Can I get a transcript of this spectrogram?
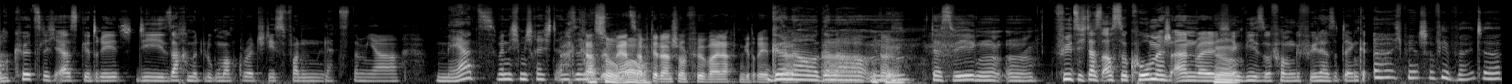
Mhm. auch kürzlich erst gedreht. Die Sache mit Luke Mockridge, die ist von letztem Jahr März, wenn ich mich recht entsinne. Krass, Ach so, im März wow. habt ihr dann schon für Weihnachten gedreht. Genau, ja? genau. Ah, okay. mhm. Deswegen mh, fühlt sich das auch so komisch an, weil Ja. ich irgendwie so vom Gefühl her so denke, ah, ich bin jetzt schon viel weiter.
